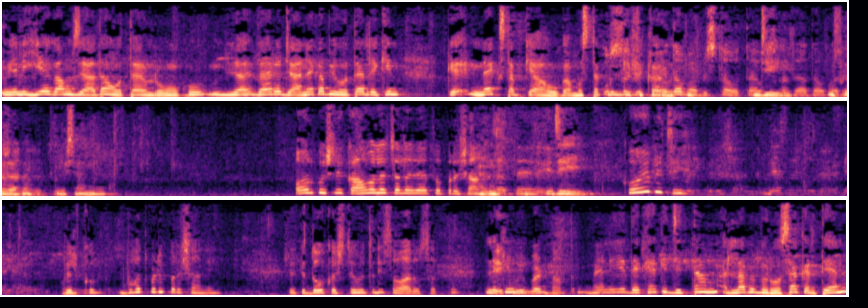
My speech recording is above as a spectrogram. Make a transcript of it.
یعنی یہ غم زیادہ ہوتا ہے ان لوگوں کو۔ ظاہر جانے کا بھی ہوتا ہے لیکن کہ نیکسٹ اب کیا ہوگا؟ مستقبل کی فکر ہوتا ہے جی اس کا زیادہ پریشانی ہوتی ہے۔ اور کچھ نہیں کام والا چلا جائے تو پریشان ہو جاتے ہیں۔ جی۔ کوئی بھی چیز۔ بالکل بہت بڑی پریشانی کیونکہ دو کشتیوں میں تو نہیں سوار ہو سکتے۔ لیکن بھی بیٹھنا ہوتا میں نے یہ دیکھا کہ جتنا ہم اللہ پہ بھروسہ کرتے ہیں نا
